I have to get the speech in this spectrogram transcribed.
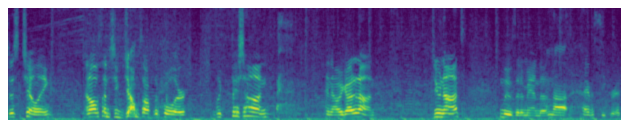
just chilling, and all of a sudden she jumps off the cooler. It's like, fish on, and now I got it on. Do not lose it, Amanda. I'm not. I have a secret.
